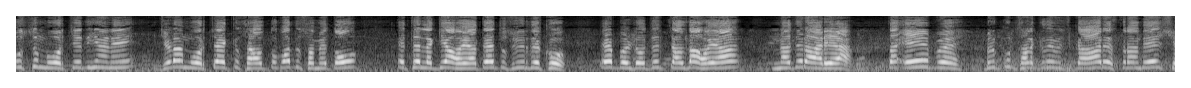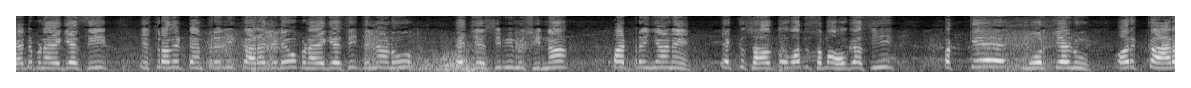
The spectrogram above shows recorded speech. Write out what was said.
ਉਸ ਮੋਰਚੇ ਦੀਆਂ ਨੇ, ਜਿਹੜਾ ਮੋਰਚਾ 1 ਸਾਲ ਤੋਂ ਵੱਧ ਸਮੇਂ ਤੋਂ ਇੱਥੇ ਲੱਗਿਆ ਹੋਇਆ ਤੇ ਇਹ ਤਸਵੀਰ ਦੇਖੋ, ਇਹ ਬਲਡੋਜ਼ਰ ਚੱਲਦਾ ਹੋਇਆ ਨਜ਼ਰ ਆ ਰਿਹਾ। ਤਾਂ ਇਹ ਬ- ਬਿਲਕੁਲ ਸੜਕ ਦੇ ਵਿਚਕਾਰ ਇਸ ਤਰ੍ਹਾਂ ਦੇ ਸ਼ੈੱਡ ਬਣਾਏ ਗਏ ਸੀ, ਇਸ ਤਰ੍ਹਾਂ ਦੇ ਟੈਂਪਰੇਰੀ ਘਰ ਆ ਜਿਹੜੇ ਉਹ ਬਣਾਏ ਗਏ ਸੀ, ਜਿਨ੍ਹਾਂ ਨੂੰ ਇਹ ਜੀਸੀਬੀ ਮਸ਼ੀਨਾਂ ਪੱਟ ਰਹੀਆਂ ਨੇ। 1 ਸਾਲ ਤੋਂ ਵੱਧ ਸਮਾਂ ਹੋ ਗਿਆ ਸੀ ਪੱਕੇ ਮੋਰਚੇ ਨੂੰ ਔਰ ਘਰ,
